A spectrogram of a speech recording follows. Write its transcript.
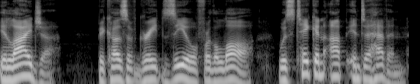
Elijah, because of great zeal for the law, was taken up into heaven.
